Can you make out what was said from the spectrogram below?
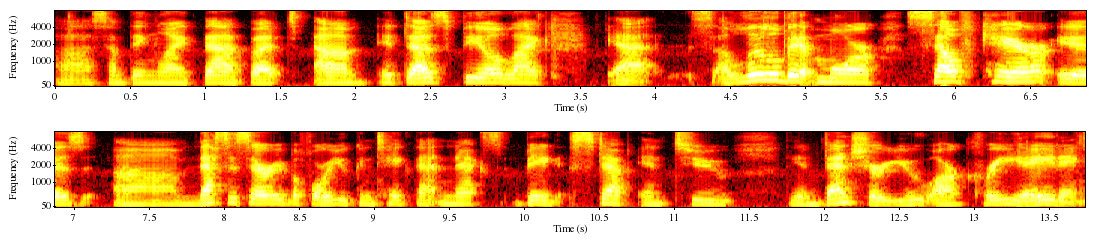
uh, something like that. But um, it does feel like yeah, a little bit more self-care is um, necessary before you can take that next big step into the adventure you are creating.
